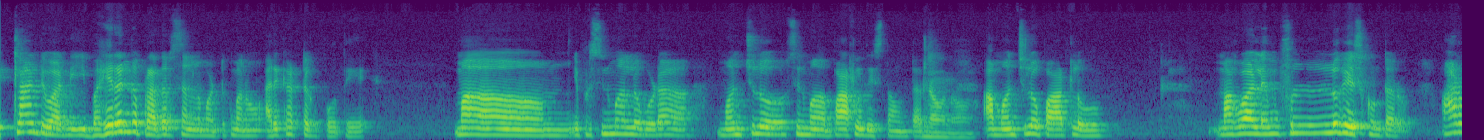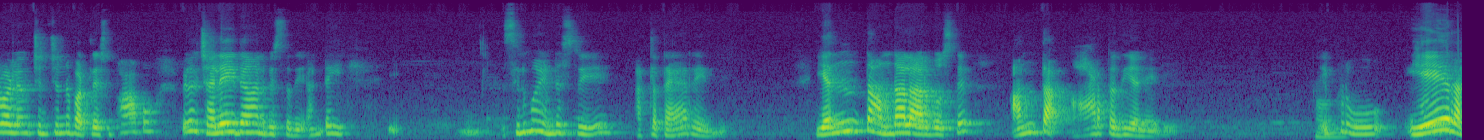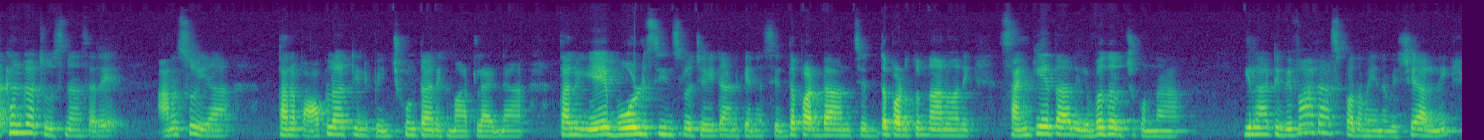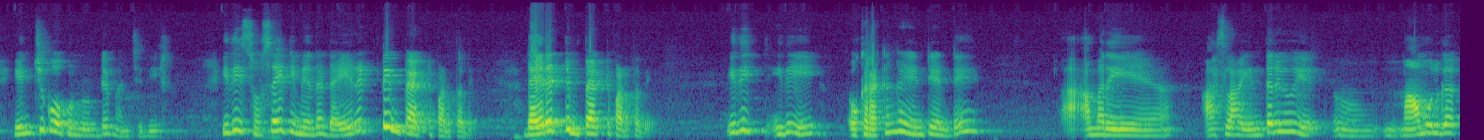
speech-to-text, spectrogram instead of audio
ఇట్లాంటి వాటిని ఈ బహిరంగ ప్రదర్శనల మట్టుకు మనం అరికట్టకపోతే మా ఇప్పుడు సినిమాల్లో కూడా మంచులో సినిమా పాటలు తీస్తూ ఉంటారు. ఆ మంచులో పాటలు మగవాళ్ళేమో ఫుల్గా వేసుకుంటారు. ఆడవాళ్ళేమో చిన్న చిన్న బట్టలు వేసుకుని పాపం వీళ్ళకి చలేదా అనిపిస్తుంది. అంటే సినిమా ఇండస్ట్రీ అట్లా తయారైంది. ఎంత అందాలు ఆరబోస్తే అంత ఆడుతుంది అనేది. ఇప్పుడు ఏ రకంగా చూసినా సరే అనసూయ తన పాపులారిటీని పెంచుకుంటానికి మాట్లాడినా తను ఏ బోల్డ్ సీన్స్లో చేయటానికైనా సిద్ధపడ్డాను సిద్ధపడుతున్నాను అని సంకేతాలు ఇవ్వదలుచుకున్నా ఇలాంటి వివాదాస్పదమైన విషయాల్ని ఎంచుకోకుండా ఉంటే మంచిది. ఇది సొసైటీ మీద డైరెక్ట్ ఇంపాక్ట్ పడుతుంది. డైరెక్ట్ ఇంపాక్ట్ పడుతుంది. ఇది ఇది ఒక రకంగా ఏంటి అంటే మరి అసలు ఆ ఇంటర్వ్యూ మామూలుగా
